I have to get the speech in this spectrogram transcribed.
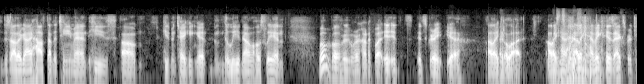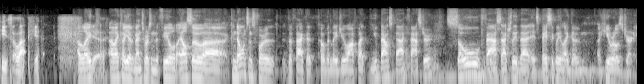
this other guy hopped on the team, and he's um, he's been taking it the lead now mostly. And well, we both really work on it, but it, it's it's great. Yeah, I like it a lot. I like I like having his expertise a lot. Yeah. I like yeah. I like how you have mentors in the field. I also uh, condolences for the fact that COVID laid you off, but you bounced back faster, so fast actually that it's basically like a, a hero's journey.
